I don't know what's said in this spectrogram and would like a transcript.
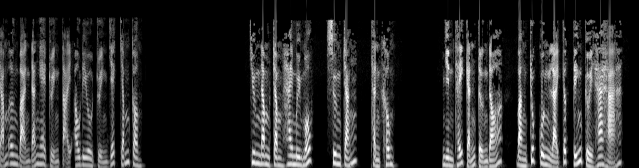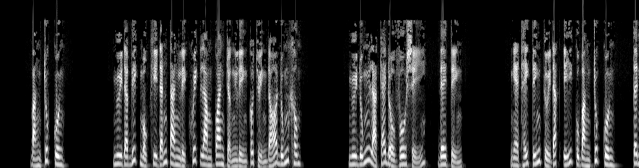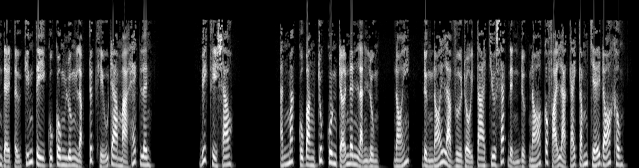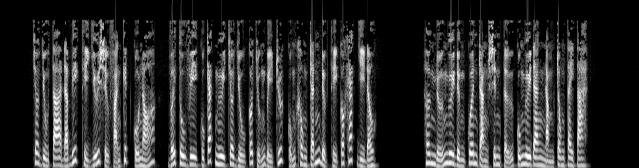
Cảm ơn bạn đã nghe truyện tại audio truyện z.com. Chương 521, Xương Trắng, Thành Không. Nhìn thấy cảnh tượng đó, băng trúc quân lại cất tiếng cười ha hả. Băng trúc quân. Ngươi đã biết một khi đánh tan liệt khuyết lam quan trận liền có chuyện đó đúng không? Ngươi đúng là cái đồ vô sĩ, đê tiện. Nghe thấy tiếng cười đắc ý của băng trúc quân, tên đệ tử kiếm ti của Côn Luân lập tức hiểu ra mà hét lên. Biết thì sao? Ánh mắt của băng trúc quân trở nên lạnh lùng, nói, đừng nói là vừa rồi ta chưa xác định được nó có phải là cái cấm chế đó không? Cho dù ta đã biết thì dưới sự phản kích của nó, với tu vi của các ngươi cho dù có chuẩn bị trước cũng không tránh được thì có khác gì đâu. Hơn nữa ngươi đừng quên rằng sinh tử của ngươi đang nằm trong tay ta.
